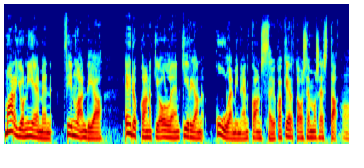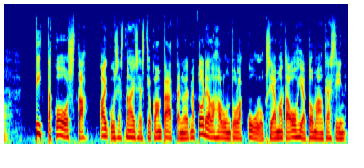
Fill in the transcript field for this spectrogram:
Marjo Niemen Finlandia ehdokkaanakin olleen kirjan kuuleminen kanssa, joka kertoo semmoisesta tittakoosta, aikuisesta naisesta, joka on päättänyt, että mä todella haluan tulla kuulluksi ja mä otan ohjat omaan käsiin.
